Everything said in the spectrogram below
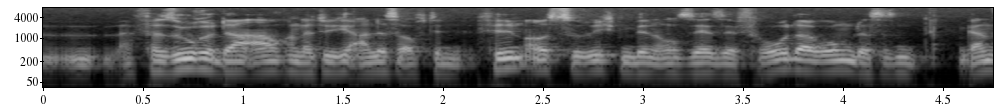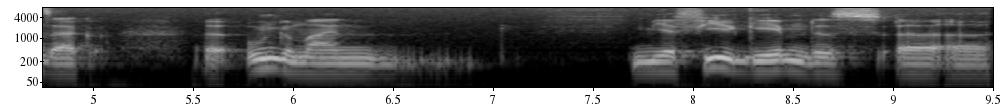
äh, versuche da auch natürlich alles auf den Film auszurichten. Bin auch sehr, sehr froh darum. Das ist ein ganz äh, ungemein mir viel gebendes äh,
